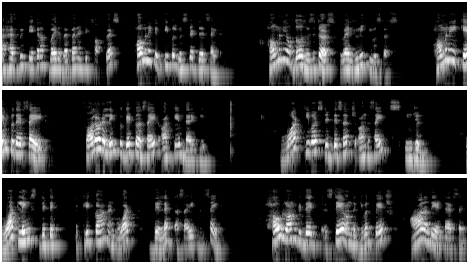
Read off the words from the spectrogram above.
uh, has been taken up by the web analytics softwares? How many people visited their site? How many of those visitors were unique visitors? How many came to their site, followed a link to get to a site or came directly? What keywords did they search on the site's engine? What links did they click on and what they left aside in the site? How long did they stay on the given page or on the entire site?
